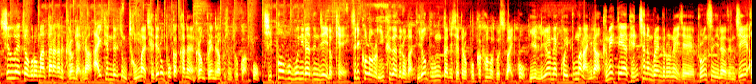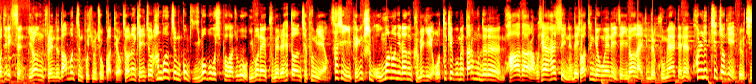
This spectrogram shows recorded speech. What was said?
실 루엣적으로만 따라가는 그런 게 아니라 아이템들을 좀 정말 제대로 복각하는 그런 브랜드라 보시면 좋을 것 같고 지퍼 부분이라든지 이렇게 3컬러로 잉크가 들어간 이런 부분까지 제대로 복각한 걸 볼 수가 있고 이 리얼 맥코이 뿐만 아니라 금액대가 괜찮은 브랜드로는 이제 브론슨이라든지 버즈릭슨 이런 브랜드도 한 번쯤 보시면 좋을 것 같아요. 저는 개인적으로 한 번쯤은 꼭 입어보고 싶어가지고 이번에 구매를 했던 제품이에요. 사실 이 165만 원이라는 금액이 어떻게 보면 다른 분들은 과하다라고 생각할 수 있는데 저 같은 경우에는 이제 이런 아이템들을 구매할 때는 퀄리티적인 그리고 디자인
